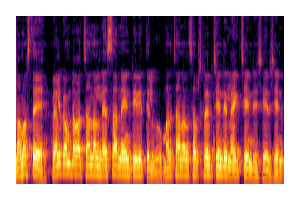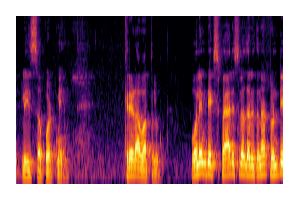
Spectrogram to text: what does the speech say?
నమస్తే welcome to our channel SR nine TV Telugu మన ఛానల్ సబ్స్క్రైబ్ చేయండి లైక్ చేయండి షేర్ చేయండి. ప్లీజ్ సపోర్ట్ మీ క్రీడా వార్తలు ఒలింపిక్స్ ప్యారిస్లో జరుగుతున్న ట్వంటీ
